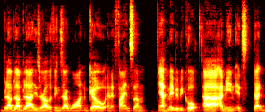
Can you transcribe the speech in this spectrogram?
blah blah blah, these are all the things I want, go and it finds them. Yeah, maybe it'd be cool. Uh, I mean, it's that.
